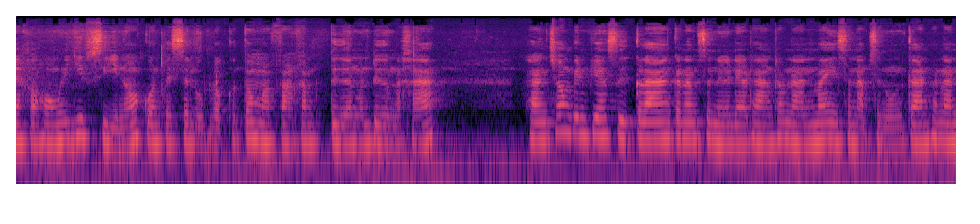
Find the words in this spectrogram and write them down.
นะคะของวันที่24เนาะก่อนไปสรุปเราก็ต้องมาฟังคำเตือนเหมือนเดิมนะคะ ทางช่องเป็นเพียงสื่อกลางการนำเสนอแนวทางเท่านั้นไม่สนับสนุนการพนัน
